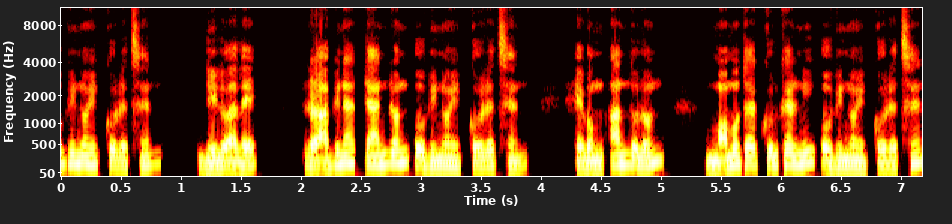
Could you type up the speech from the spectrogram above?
অভিনয় করেছেন দিলওয়ালে রাবিনা ট্যান্ডন অভিনয় করেছেন এবং আন্দোলন মমতা কুলকার্নি অভিনয় করেছেন,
